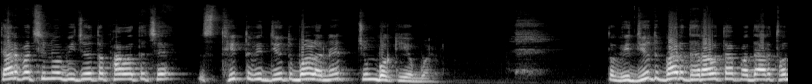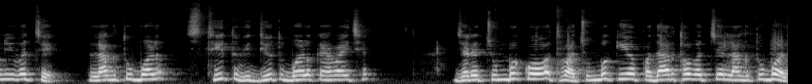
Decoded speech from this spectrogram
ત્યાર પછીનો બીજો તફાવત છે સ્થિત વિદ્યુત બળ અને ચુંબકીય બળ. તો વિદ્યુત ભાર ધરાવતા પદાર્થોની વચ્ચે લાગતું બળ સ્થિત વિદ્યુત બળ કહેવાય છે. જ્યારે ચુંબકો અથવા ચુંબકીય પદાર્થો વચ્ચે લાગતું બળ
